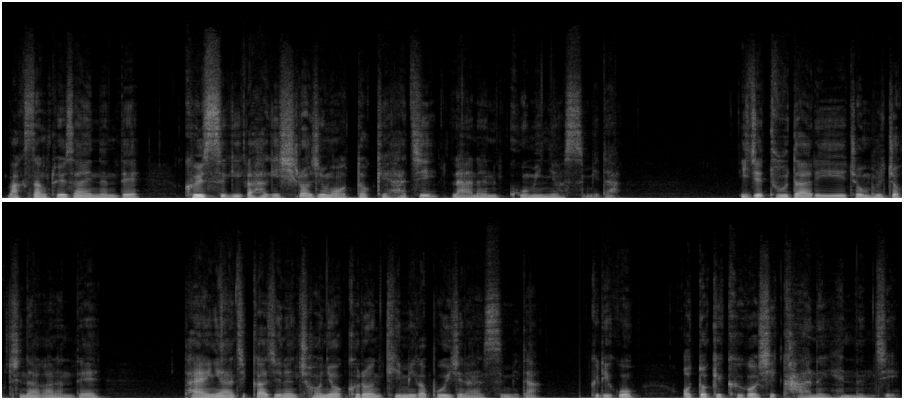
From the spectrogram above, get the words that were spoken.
막상 퇴사했는데 글쓰기가 하기 싫어지면 어떻게 하지? 라는 고민이었습니다. 이제 두 달이 좀 훌쩍 지나가는데 다행히 아직까지는 전혀 그런 기미가 보이진 않습니다. 그리고 어떻게 그것이 가능했는지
